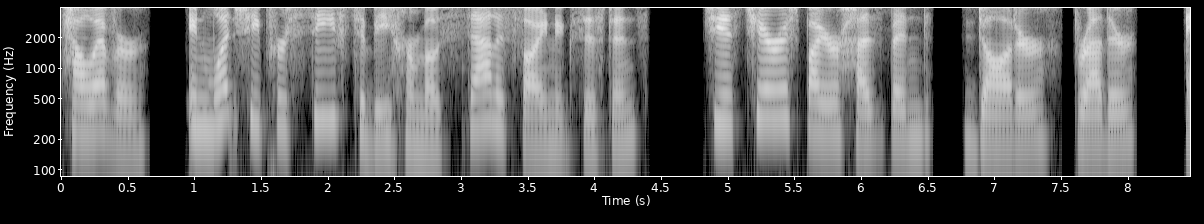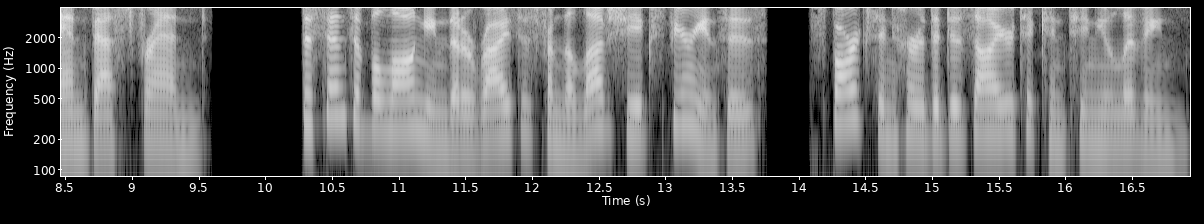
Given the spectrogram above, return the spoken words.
However, in what she perceives to be her most satisfying existence, she is cherished by her husband, daughter, brother, and best friend. The sense of belonging that arises from the love she experiences sparks in her the desire to continue living.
